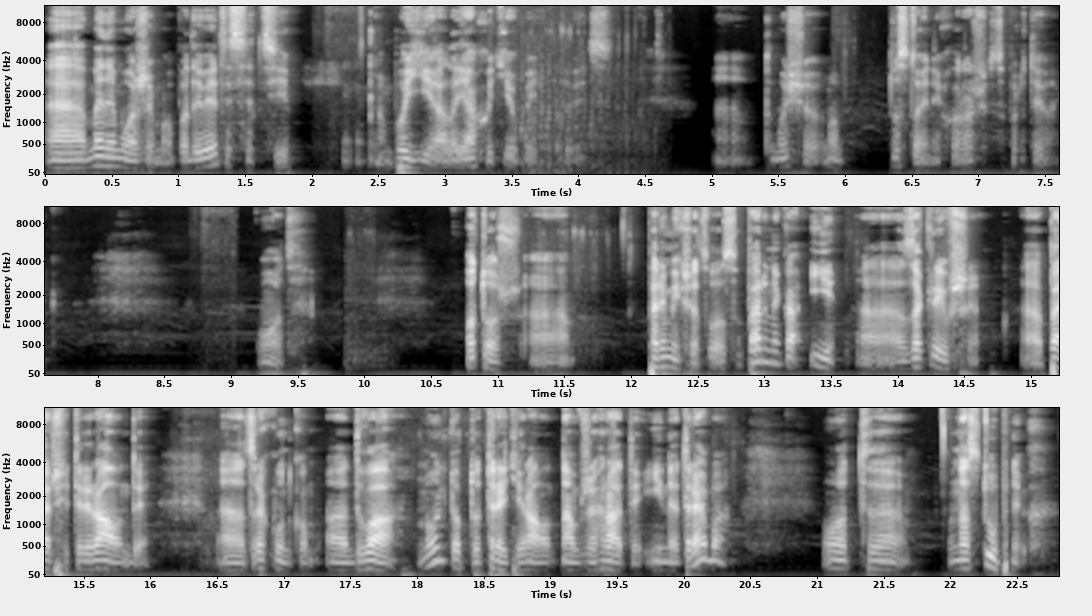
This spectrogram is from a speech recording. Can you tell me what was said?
е, ми не можемо подивитися ці бої, але я хотів би їх подивитися. Е, Тому що, ну, достойний, хороший супротивник. От. Отож, е, перемігши свого суперника і закривши перші три раунди з рахунком е, 2-0, тобто третій раунд нам вже грати і не треба. От в наступних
